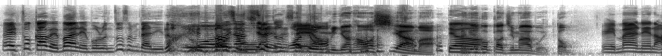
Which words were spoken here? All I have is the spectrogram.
哎，做甲袂歹呢，无论做啥物代志都我都会当写做我就有。物件通我写嘛，对结果到即摆袂动，诶，卖安尼啦，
